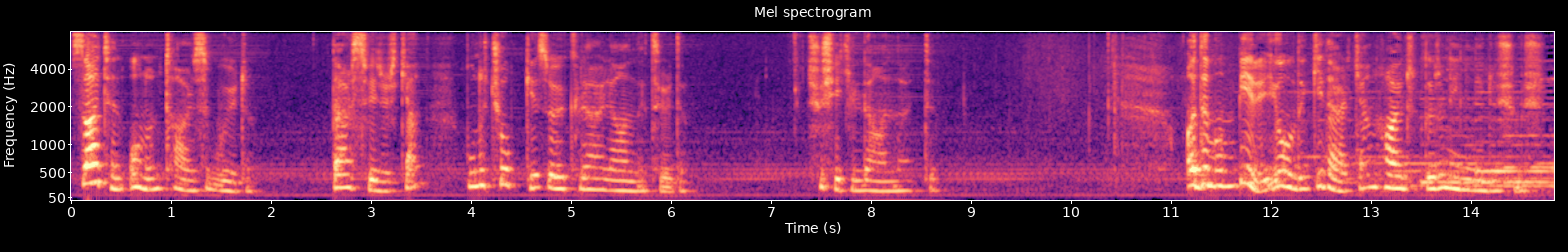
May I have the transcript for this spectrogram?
Zaten onun tarzı buydu. Ders verirken bunu çok kez öykülerle anlatırdı. Şu şekilde anlattı. Adamın biri yolda giderken haydutların eline düşmüş.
